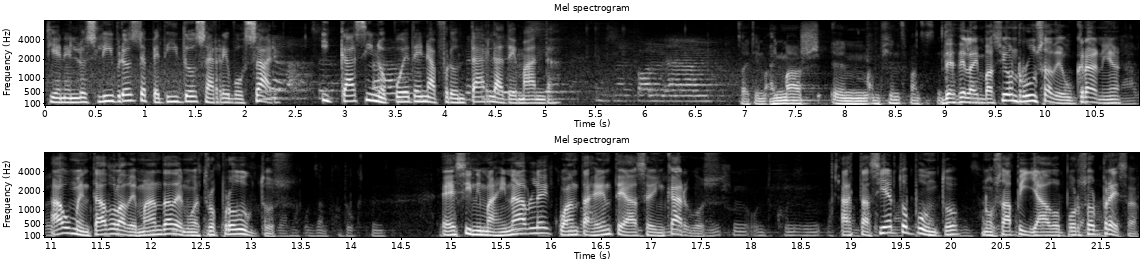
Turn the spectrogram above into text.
Tienen los libros de pedidos a rebosar y casi no pueden afrontar la demanda. Desde la invasión rusa de Ucrania ha aumentado la demanda de nuestros productos. Es inimaginable cuánta gente hace encargos. Hasta cierto punto nos ha pillado por sorpresa.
